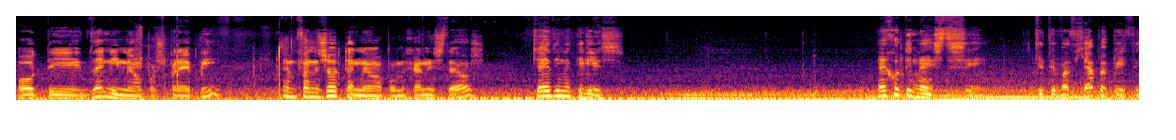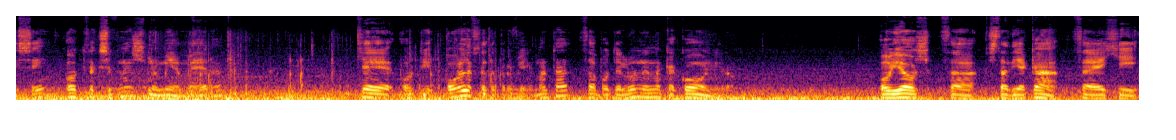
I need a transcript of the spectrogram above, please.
ότι δεν είναι όπως πρέπει εμφανιζόταν ο απομηχανής Θεός και έδινε τη λύση έχω την αίσθηση και τη βαθιά πεποίθηση ότι θα ξυπνήσουμε μία μέρα και ότι όλα αυτά τα προβλήματα θα αποτελούν ένα κακό όνειρο. Ο ιός θα σταδιακά θα έχει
